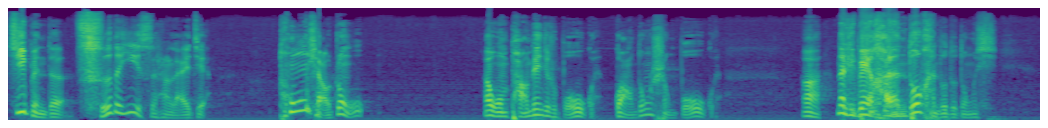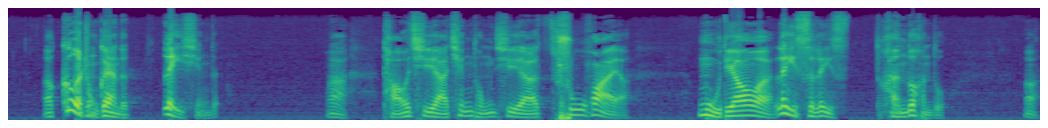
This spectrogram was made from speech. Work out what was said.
基本的词的意思上来讲，通晓重物。啊，我们旁边就是博物馆，广东省博物馆，啊，那里边有很多很多的东西，啊，各种各样的类型的，啊，陶器啊，青铜器啊，书画呀，木雕啊，类似类似很多很多啊。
